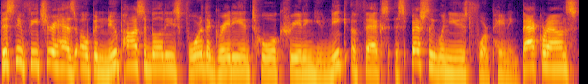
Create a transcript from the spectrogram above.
This new feature has opened new possibilities for the gradient tool, creating unique effects, especially when used for painting backgrounds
